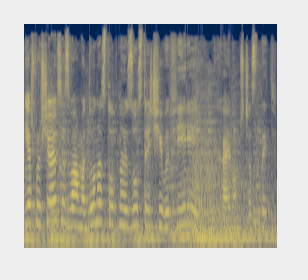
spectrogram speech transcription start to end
Я ж прощаюся з вами до наступної зустрічі в ефірі. Нехай вам щастить.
